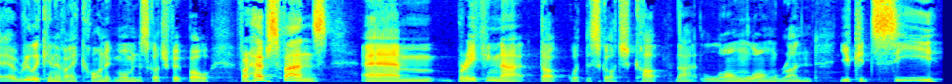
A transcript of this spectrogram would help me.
a really kind of iconic moment in Scottish football for Hibs fans. Um, breaking that duck with the Scottish Cup, that long, long run, you could see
